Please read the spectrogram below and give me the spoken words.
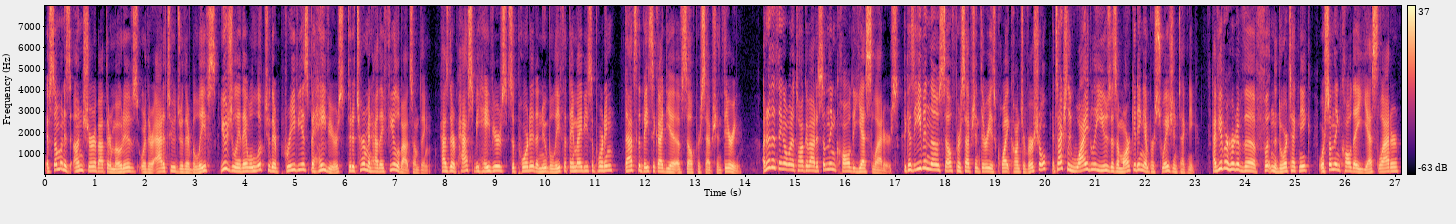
if someone is unsure about their motives or their attitudes or their beliefs, usually they will look to their previous behaviors to determine how they feel about something. Has their past behaviors supported a new belief that they might be supporting? That's the basic idea of self perception theory. Another thing I want to talk about is something called yes ladders. Because even though self perception theory is quite controversial, it's actually widely used as a marketing and persuasion technique. Have you ever heard of the foot in the door technique or something called a yes ladder?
